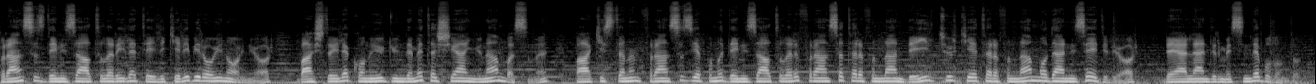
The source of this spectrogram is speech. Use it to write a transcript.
Fransız denizaltılarıyla tehlikeli bir oyun oynuyor, başlığıyla konuyu gündeme taşıyan Yunan basını, Pakistan'ın Fransız yapımı denizaltıları Fransa tarafından değil Türkiye tarafından modernize ediliyor, değerlendirmesinde bulundu.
